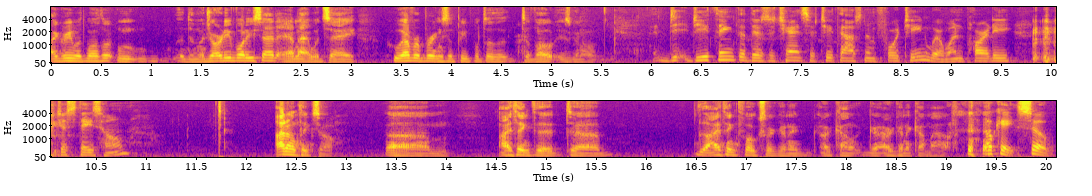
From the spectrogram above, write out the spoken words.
I agree with both the majority of what he said, and I would say whoever brings the people to, the, to vote is going to. Do, do you think that there's a chance of 2014 where one party just stays home? I don't think so. Um, I think that uh, I think folks are going to are, are going to come out. okay, so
